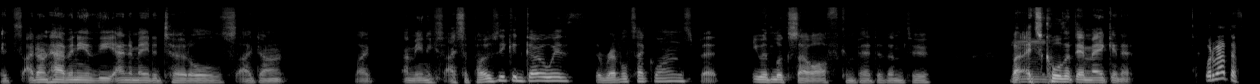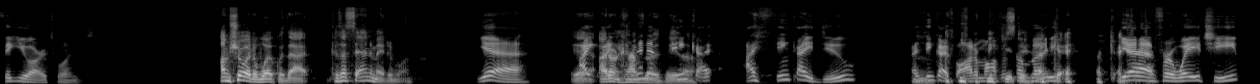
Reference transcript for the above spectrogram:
It's I don't have any of the animated turtles. I don't like. I mean, I suppose he could go with the Revoltech ones, but he would look so off compared to them too. But it's Mm. cool that they're making it. What about the Figuarts ones? I'm sure it'll work with that because that's the animated one. Yeah, Yeah, I, don't have kinda those think either. I, I think I do. I Hmm. think I bought them off of somebody. Okay. okay. Yeah, for way cheap,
